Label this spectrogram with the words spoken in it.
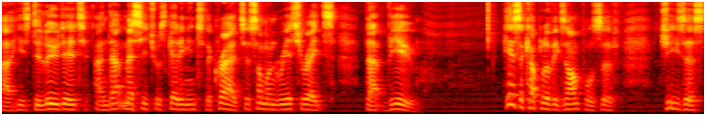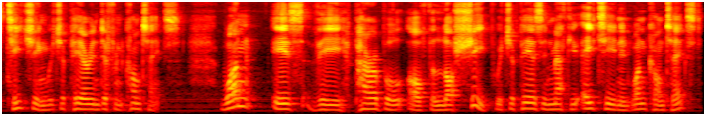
uh, he's deluded, and that message was getting into the crowd. So someone reiterates that view. Here's a couple of examples of Jesus' teaching which appear in different contexts. One is the parable of the lost sheep, which appears in Matthew 18 in one context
